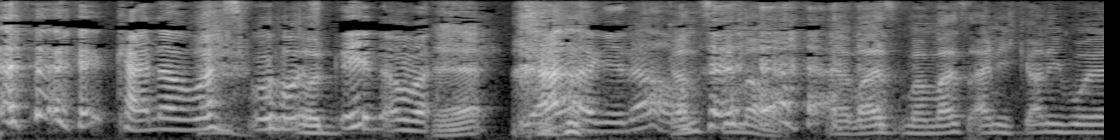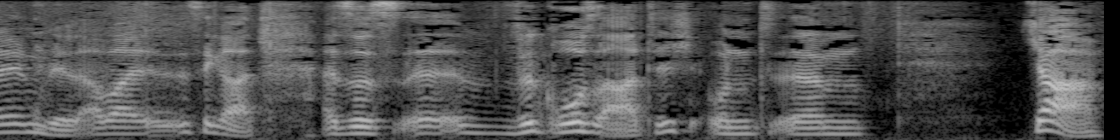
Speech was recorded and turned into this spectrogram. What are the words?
Keiner weiß, wo es geht, aber Hä? ja, genau. Ganz genau. Er weiß, man weiß eigentlich gar nicht, wo er hin will, aber ist egal. Also es äh, wird großartig und ähm, ja,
